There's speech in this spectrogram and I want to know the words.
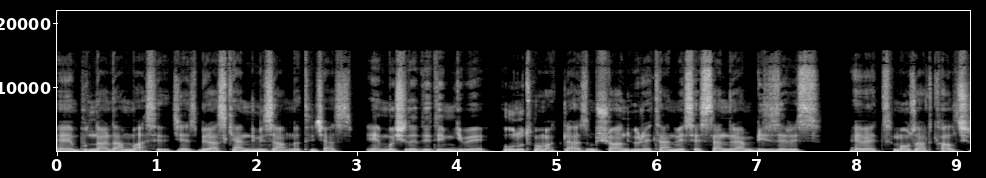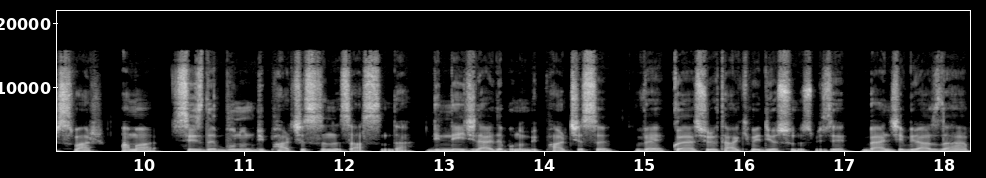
E, bunlardan bahsedeceğiz. Biraz kendimizi anlatacağız. En başında dediğim gibi unutmamak lazım. Şu an üreten ve seslendiren bizleriz. Evet Mozart Cultures var ama siz de bunun bir parçasısınız aslında. Dinleyiciler de bunun bir parçası ve bu kadar süre takip ediyorsunuz bizi. Bence biraz daha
